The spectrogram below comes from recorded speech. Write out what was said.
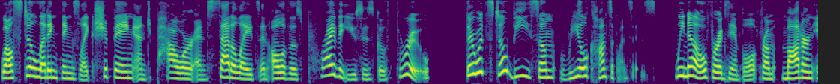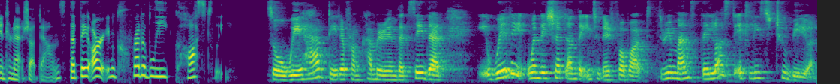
while still letting things like shipping and power and satellites and all of those private uses go through, there would still be some real consequences. We know, for example, from modern internet shutdowns, that they are incredibly costly. So we have data from Cameroon that say that when they, when they shut down the internet for about three months, they lost at least two billion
